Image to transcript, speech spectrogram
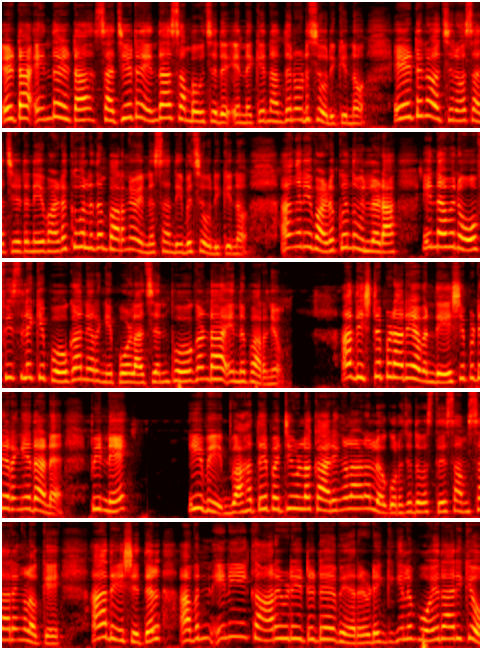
ഏട്ടാ എന്താ ഏട്ടാ? സച്ചേട്ടൻ എന്താ സംഭവിച്ചത് എന്നൊക്കെ നന്ദനോട് ചോദിക്കുന്നു. ഏട്ടനോ അച്ഛനോ സച്ചേട്ടനെ വഴക്ക് വല്ലതും പറഞ്ഞോ എന്ന് സന്ദീപ് ചോദിക്കുന്നു. അങ്ങനെ വഴക്കൊന്നുമില്ലടാ. ഇന്ന് അവൻ ഓഫീസിലേക്ക് പോകാൻ ഇറങ്ങിയപ്പോൾ അച്ഛൻ പോകണ്ട എന്ന് പറഞ്ഞു. അതിഷ്ടപ്പെടാതെ അവൻ ദേഷ്യപ്പെട്ടിറങ്ങിയതാണ് പിന്നെ ഈ വിവാഹത്തെ പറ്റിയുള്ള കാര്യങ്ങളാണല്ലോ കുറച്ച് ദിവസത്തെ സംസാരങ്ങളൊക്കെ. ആ ദേഷ്യത്തിൽ അവൻ ഇനി ഈ കാർ ഇവിടെ ഇട്ടിട്ട് വേറെ എവിടെയെങ്കിലും പോയതായിരിക്കോ?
